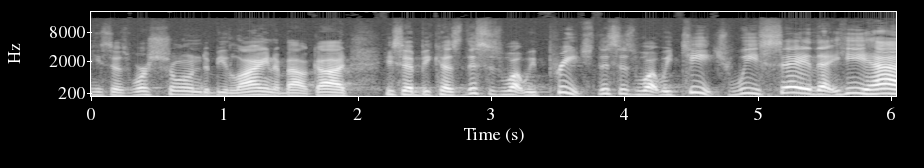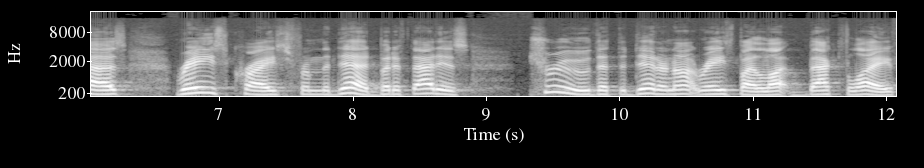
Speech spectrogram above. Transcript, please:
He says, We're shown to be lying about God. He said, Because this is what we preach, this is what we teach. We say that He has raised Christ from the dead. But if that is true that the dead are not raised by li- back to life,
